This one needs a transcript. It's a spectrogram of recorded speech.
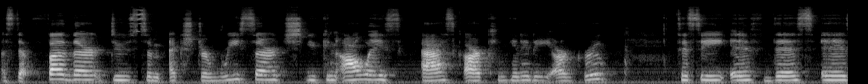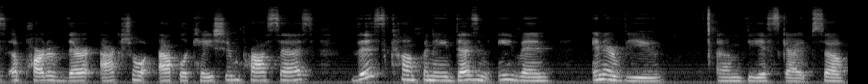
a step further do some extra research. You can always ask our community our group to see if this is a part of their actual application process this company doesn't even interview um, via Skype. So,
